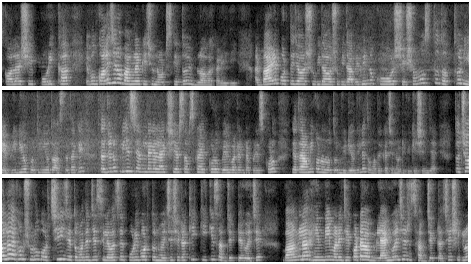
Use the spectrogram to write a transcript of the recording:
স্কলারশিপ পরীক্ষা এবং কলেজেরও বাংলার কিছু নোটস কিন্তু আমি ব্লগ আকারেই দিই। আর বাইরে পড়তে যাওয়ার সুবিধা, অসুবিধা, বিভিন্ন কোর্স সে সমস্ত তথ্য নিয়ে ভিডিও প্রতিনিয়ত আসতে থাকে। তার জন্য প্লিজ চ্যানেলটাকে লাইক শেয়ার সাবস্ক্রাইব করো বেল বাটনটা প্রেস করো, যাতে আমি কোনো নতুন ভিডিও দিলে তোমাদের কাছে নোটিফিকেশন যায়। তো চলো এখন শুরু করছি যে তোমাদের যে সিলেবাসের পরিবর্তন হয়েছে, সেটা ঠিক কী কী সাবজেক্টে হয়েছে? বাংলা, হিন্দি মানে যে কটা ল্যাঙ্গুয়েজের সাবজেক্ট আছে, সেগুলো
